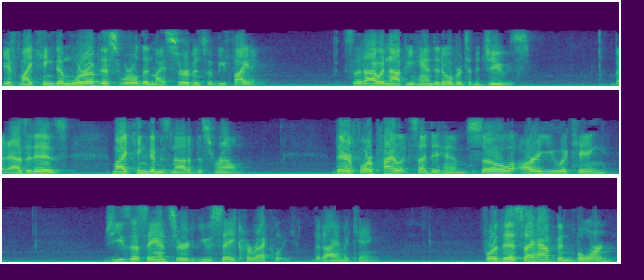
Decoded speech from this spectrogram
If my kingdom were of this world, then my servants would be fighting, so that I would not be handed over to the Jews. But as it is, my kingdom is not of this realm. Therefore Pilate said to him, So are you a king? Jesus answered, You say correctly that I am a king. For this I have been born,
